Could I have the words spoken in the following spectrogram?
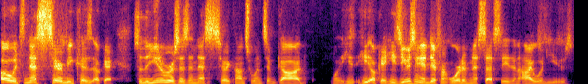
Oh, it's necessary because okay. So the universe is a necessary consequence of God. Well, he, okay. He's using a different word of necessity than I would use,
